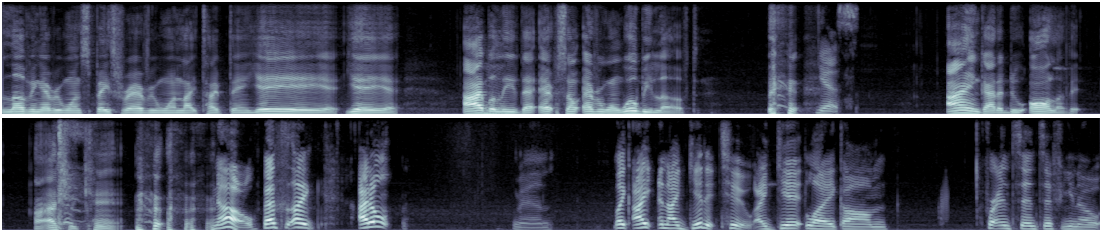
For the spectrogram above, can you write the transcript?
loving everyone, space for everyone, like type thing. Yeah, yeah, yeah, yeah, yeah. I mm. believe that so everyone will be loved. yes. I ain't got to do all of it. I actually can't. no, that's like I don't. Man, like I and I get it too. I get like um, for instance, if you know,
